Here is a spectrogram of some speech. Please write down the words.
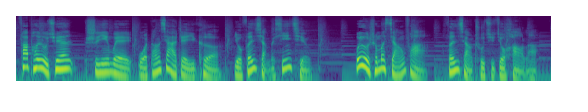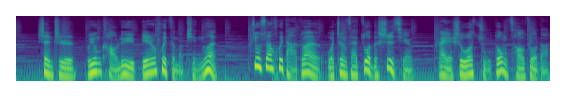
发朋友圈是因为我当下这一刻有分享的心情，我有什么想法分享出去就好了，甚至不用考虑别人会怎么评论。就算会打断我正在做的事情，那也是我主动操作的，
